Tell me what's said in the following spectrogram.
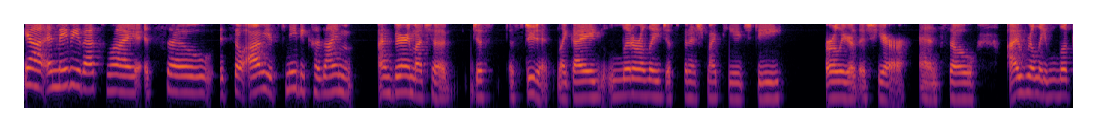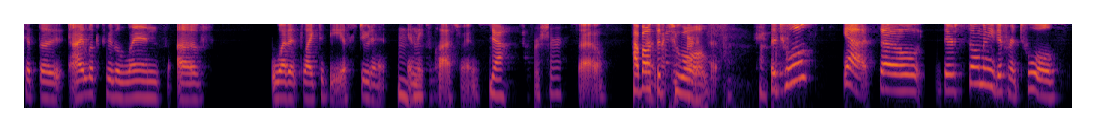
Yeah, and maybe that's why it's so it's so obvious to me because I'm I'm very much a just a student. Like I literally just finished my PhD earlier this year. And so I really look at the I look through the lens of what it's like to be a student mm-hmm. in these classrooms. Yeah, for sure. So, how about the tools? The tools? Yeah, so there's so many different tools,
